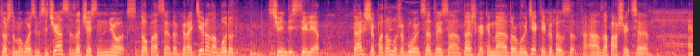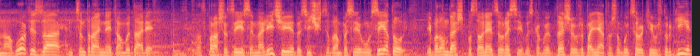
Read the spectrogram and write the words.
то, что мы возим сейчас, запчасти на него 100% гарантированно будут в течение 10 лет. Дальше потом уже будет, соответственно, так же, как и на другую технику, то за- а, запрашивается в офис за центральный там в Италии, спрашивается, есть ли в наличии, то есть ищется там по всему свету, и потом дальше поставляется в Россию. То есть как бы дальше уже понятно, что будут сроки уже другие,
